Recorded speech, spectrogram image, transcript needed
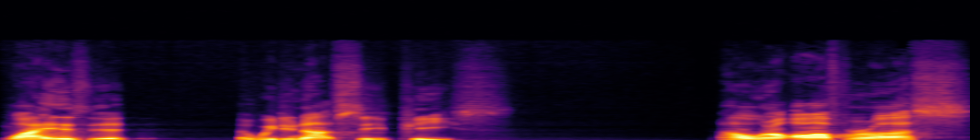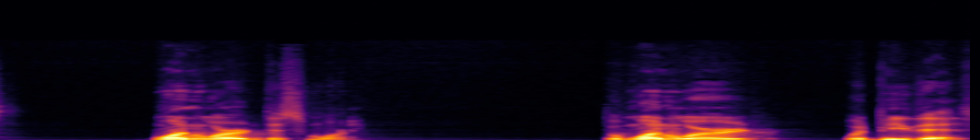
Why is it that we do not see peace? I want to offer us one word this morning. The one word would be this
